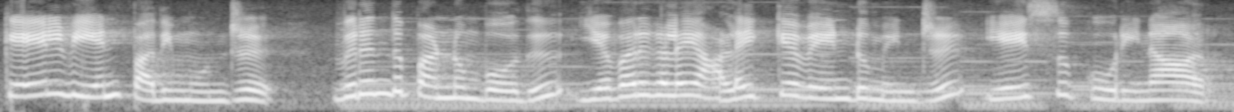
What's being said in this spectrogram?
கேள்வி எண் பதிமூன்று. விருந்து பண்ணும்போது எவர்களை அழைக்க வேண்டும் என்று இயேசு கூறினார்.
